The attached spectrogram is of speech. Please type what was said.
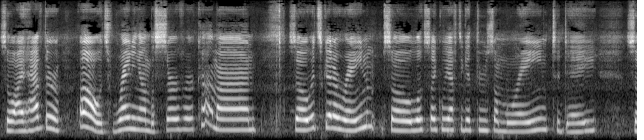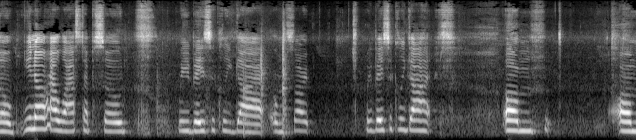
So I have their. Oh, it's raining on the server. Come on. So it's gonna rain. So looks like we have to get through some rain today. So you know how last episode we basically got. Oh, sorry. We basically got um um,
